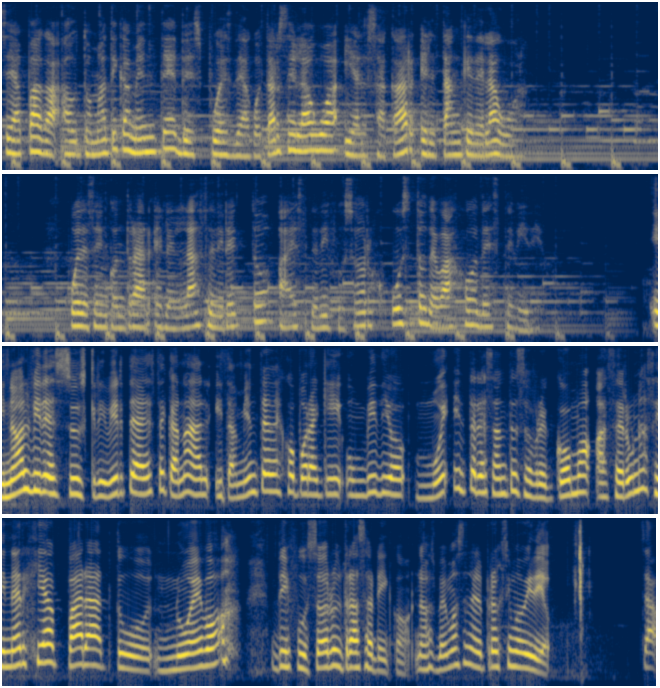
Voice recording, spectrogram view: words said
Se apaga automáticamente después de agotarse el agua y al sacar el tanque del agua. Puedes encontrar el enlace directo a este difusor justo debajo de este vídeo. Y no olvides suscribirte a este canal y también te dejo por aquí un vídeo muy interesante sobre cómo hacer una sinergia para tu nuevo difusor ultrasónico. Nos vemos en el próximo vídeo. Chao.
